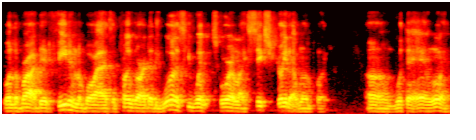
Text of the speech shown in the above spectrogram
when LeBron did feed him the ball as a point guard that he was, he went scoring like six straight at one point um, with the and one.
